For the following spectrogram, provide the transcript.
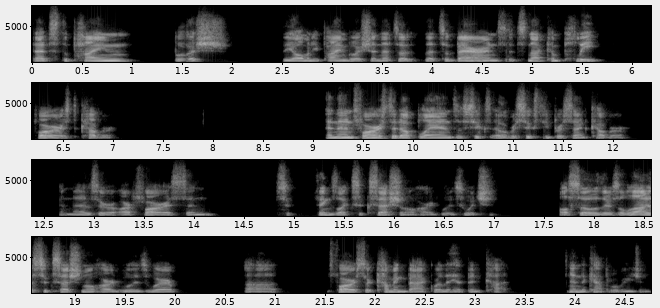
that's the pine bush, the Albany pine bush, and that's a that's a barrens. It's not complete forest cover. And then forested uplands of six over 60% cover. And those are our forests and things like successional hardwoods, which also there's a lot of successional hardwoods where uh, forests are coming back where they have been cut in the capital region.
